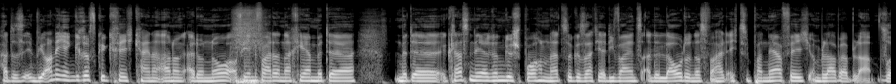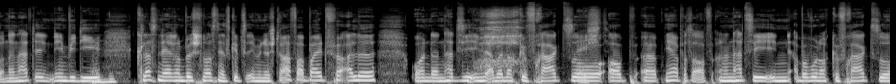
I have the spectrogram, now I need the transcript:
hat es irgendwie auch nicht in den Griff gekriegt, keine Ahnung, I don't know. Auf jeden Fall hat er nachher mit der, mit der Klassenlehrerin gesprochen und hat so gesagt, ja, die waren jetzt alle laut und das war halt echt super nervig und bla bla bla. So, und dann hat irgendwie die Klassenlehrerin beschlossen, jetzt gibt's irgendwie eine Strafarbeit für alle und dann hat sie ihn aber noch gefragt, so, echt? ob, äh, ja, pass auf, und dann hat sie ihn aber wohl noch gefragt, so,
